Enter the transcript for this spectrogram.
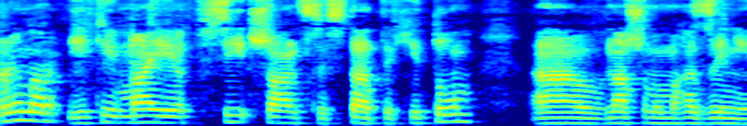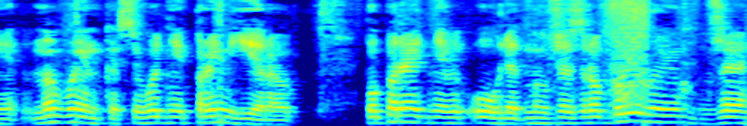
Тример, який має всі шанси стати хітом в нашому магазині. Новинка, сьогодні прем'єра. Попередній огляд ми вже зробили. Вже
